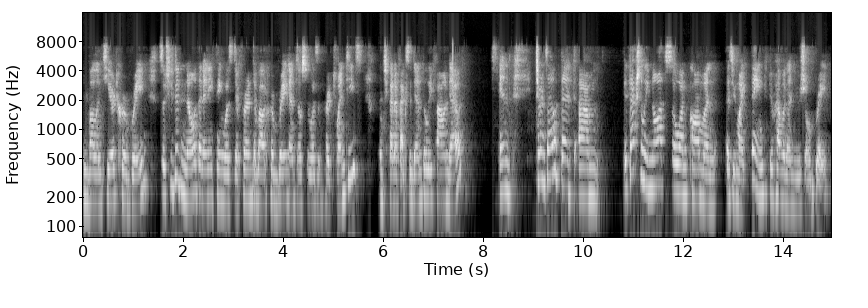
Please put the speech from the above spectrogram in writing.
and volunteered her brain. So she didn't know that anything was different about her brain until she was in her 20s. And she kind of accidentally found out. And turns out that um, it's actually not so uncommon as you might think to have an unusual brain.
